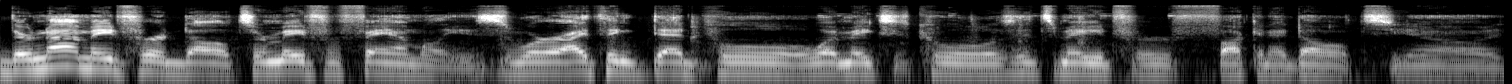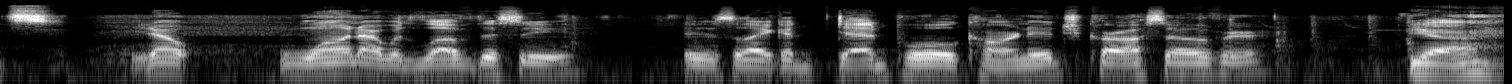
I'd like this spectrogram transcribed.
they're not made for adults. They're made for families. Where I think Deadpool, what makes it cool is it's made for fucking adults. You know, it's You know, one I would love to see is like a Deadpool Carnage crossover. yeah.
